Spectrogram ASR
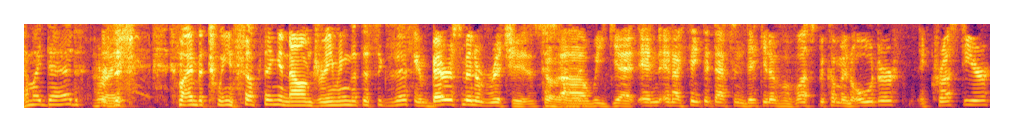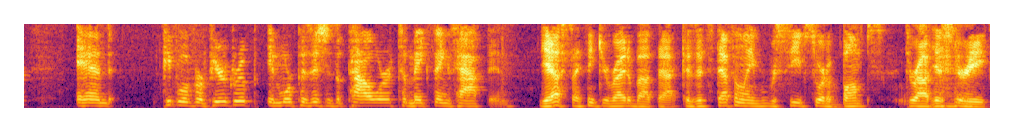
am I dead? Right. Is this? Am I in between something and now I'm dreaming that this exists? embarrassment of riches Totally. uh, we get and and i think that that's indicative of us becoming older and crustier and people of our peer group in more positions of power to make things happen yes, I think you're right about that because it's definitely received sort of bumps throughout history,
